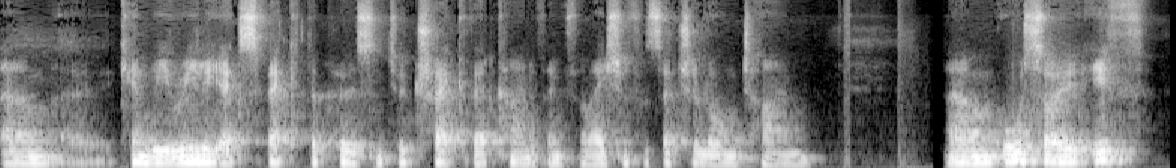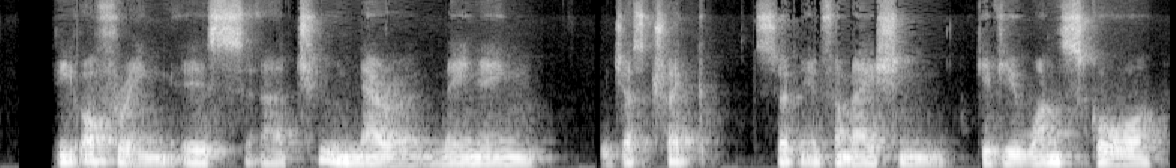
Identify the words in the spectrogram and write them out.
Um, can we really expect the person to track that kind of information for such a long time? Um, also, if the offering is uh, too narrow, meaning we just track certain information, give you one score,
